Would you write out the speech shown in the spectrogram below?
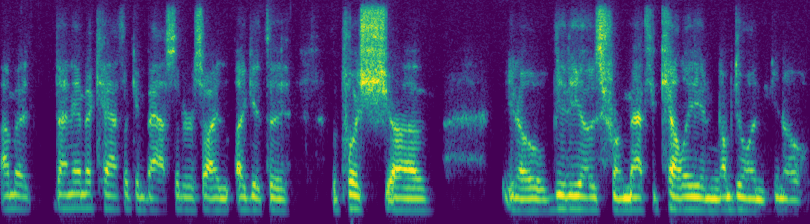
I'm a dynamic Catholic ambassador, so I, I get the the push, uh, you know, videos from Matthew Kelly, and I'm doing you know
